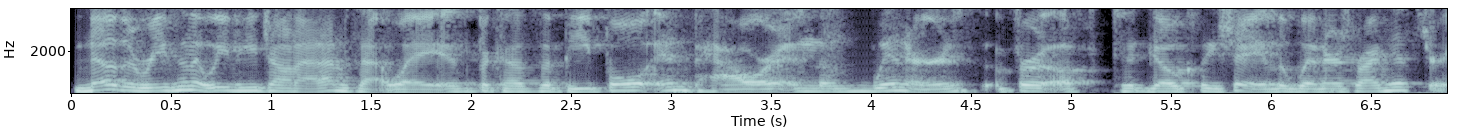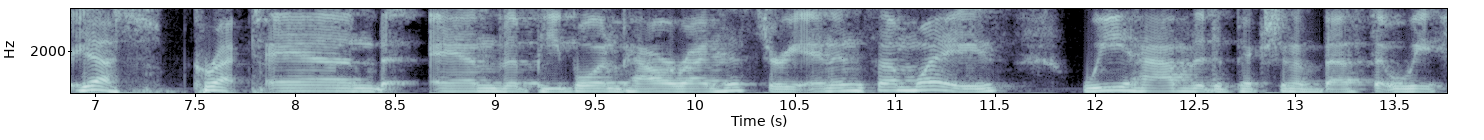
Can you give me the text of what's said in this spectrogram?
No, the reason that we view John Adams that way is because the people in power and the winners, for to go cliche, the winners write history. Yes, correct. and and the people in power write history. And in some ways, we have the depiction of Beth that we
